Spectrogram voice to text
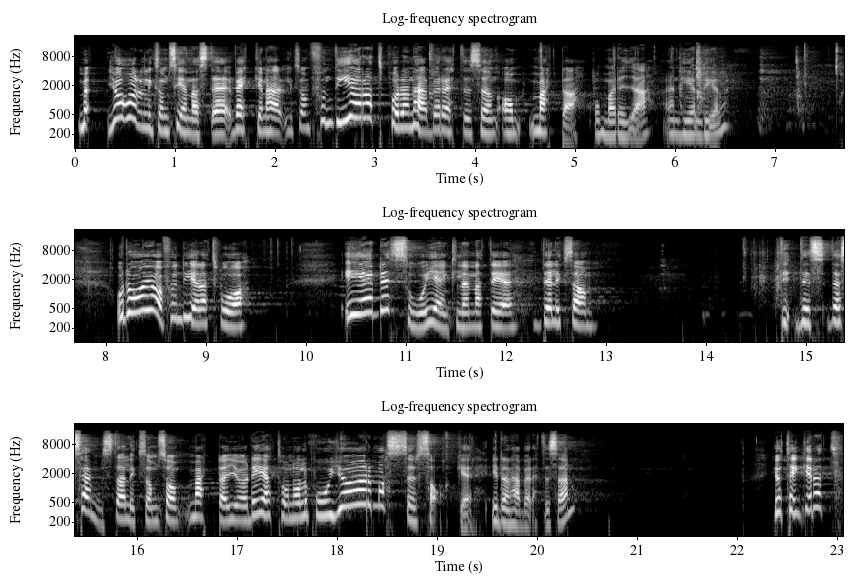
Men jag har liksom senaste veckorna här liksom funderat på den här berättelsen om Marta och Maria en hel del. Och då har jag funderat på är det så egentligen att det, det, liksom, det, det, det sämsta liksom som Marta gör, det är att hon håller på och gör massor saker i den här berättelsen? Jag tänker att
